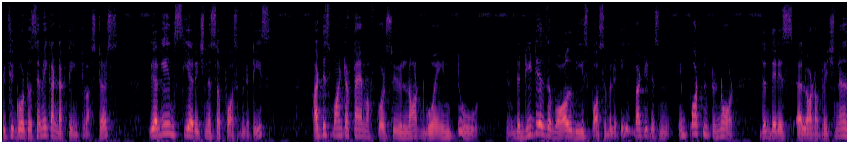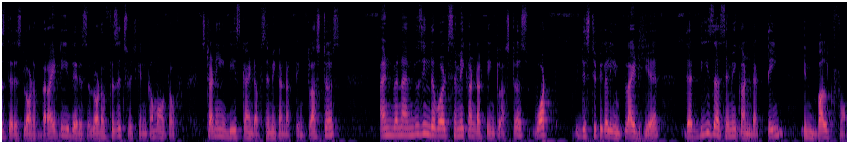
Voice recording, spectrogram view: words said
if you go to semiconducting clusters, we again see a richness of possibilities. At this point of time of course, we will not go into the details of all these possibilities, but it is important to note that there is a lot of richness, there is a lot of variety, there is a lot of physics which can come out of studying these kind of semiconducting clusters. And when I am using the word semiconducting clusters, what it is typically implied here that these are semiconducting in bulk form.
